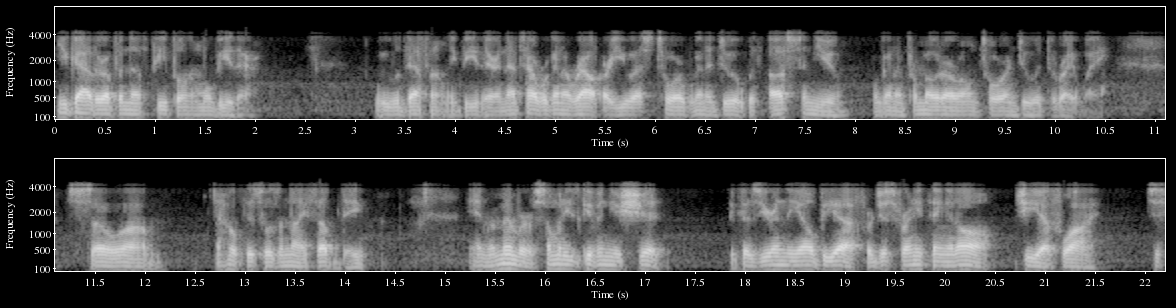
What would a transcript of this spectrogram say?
you gather up enough people and we'll be there. We will definitely be there, and that's how we're going to route our U.S. tour. We're going to do it with us and you. We're going to promote our own tour and do it the right way. So um, I hope this was a nice update. And remember, if somebody's giving you shit because you're in the LBF or just for anything at all, GFY, just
